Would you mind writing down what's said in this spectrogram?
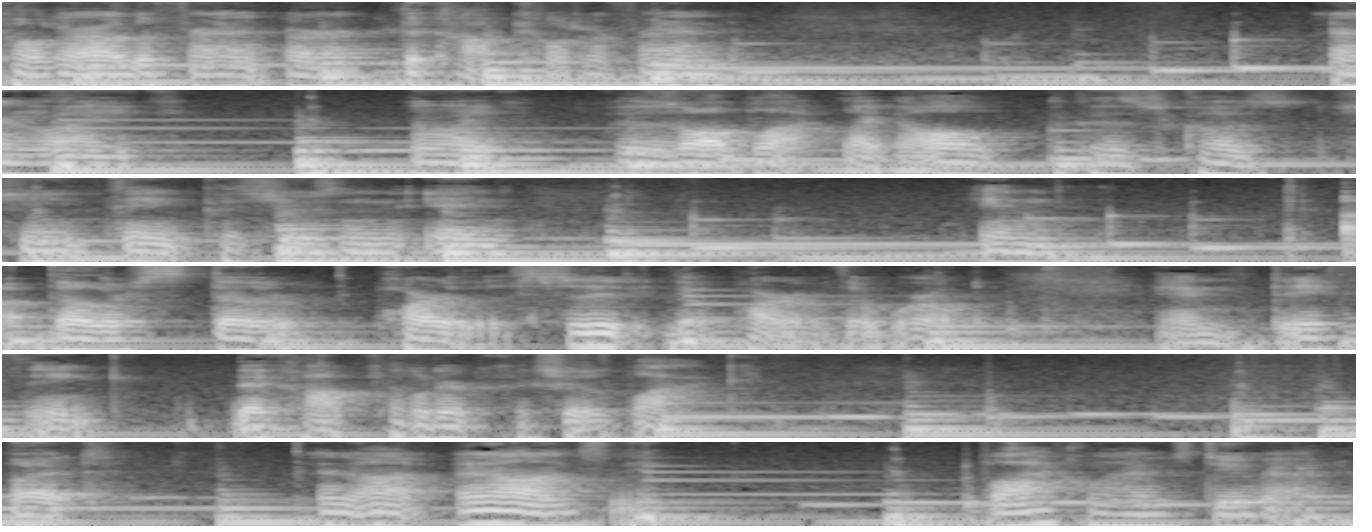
killed her other friend, or the cop killed her friend, and like, and like, because it's all black, like all because because she think because she was in in in uh, the other the other part of the city, the part of the world, and they think the cop killed her because she was black. But, and uh, and honestly, black lives do matter.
